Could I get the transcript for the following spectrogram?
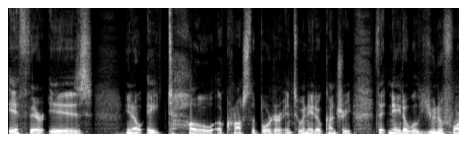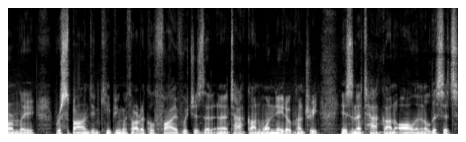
if there is, you know, a toe across the border into a NATO country, that NATO will uniformly respond in keeping with Article 5, which is that an attack on one NATO country is an attack on all and elicits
